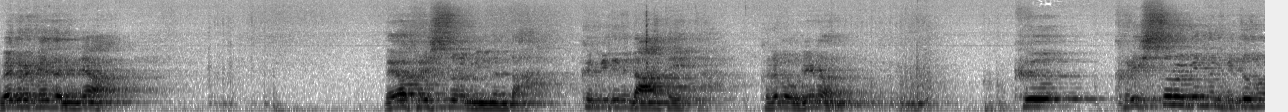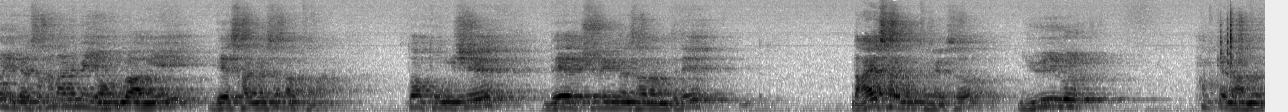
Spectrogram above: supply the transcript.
왜 그렇게 되느냐? 내가 그리스도를 믿는다. 그 믿음이 나한테 있다. 그러면 우리는 그 그리스도를 믿는 믿음으로 인해서 하나님의 영광이 내 삶에서 나타납니다. 또한 동시에 내 주위에 있는 사람들이 나의 삶을 통해서 유익을 함께 나누는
